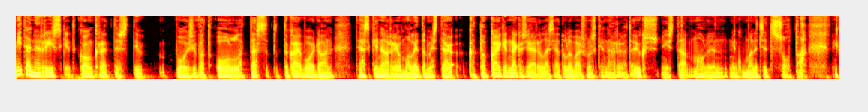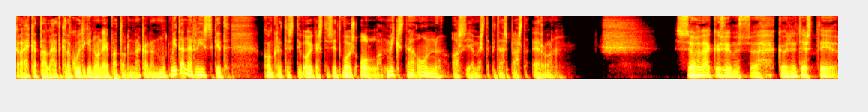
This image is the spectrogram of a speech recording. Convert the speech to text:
Mitä ne riskit konkreettisesti voisivat olla? Tässä totta kai voidaan tehdä skenaariomallintamista ja katsoa kaiken näköisiä erilaisia tulevaisuuden skenaarioita. Yksi niistä mahdollinen, niin kuin mainitsit, sota, mikä ehkä tällä hetkellä kuitenkin on epätodennäköinen. Mutta mitä ne riskit konkreettisesti oikeasti sitten voisi olla? Miksi tämä on asia, mistä pitäisi päästä eroon? Se on hyvä kysymys. Kyllä ne tietysti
